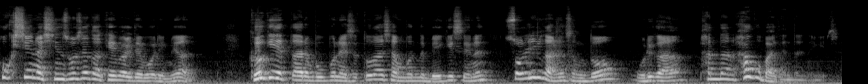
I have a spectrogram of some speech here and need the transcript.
혹시나 신소재가 개발돼 버리면 거기에 따른 부분에서 또다시 한 번 더 매기세는 쏠릴 가능성도 우리가 판단을 하고 봐야 된다는 얘기죠.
